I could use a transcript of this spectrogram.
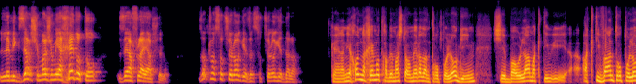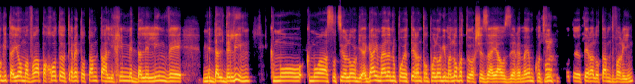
למגזר שמה שמייחד אותו זה אפליה שלו. זאת לא סוציולוגיה, זה סוציולוגיה דלה. כן, אני יכול לנחם אותך במה שאתה אומר על אנתרופולוגים, שבעולם הכתיב... הכתיבה האנתרופולוגית היום עברה פחות או יותר את אותם תהליכים מדללים ומדלדלים, כמו, כמו הסוציולוגיה. גם אם היה לנו פה יותר אנתרופולוגים, אני לא בטוח שזה היה עוזר, הם היום כותבים נכון. פחות או יותר על אותם דברים,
